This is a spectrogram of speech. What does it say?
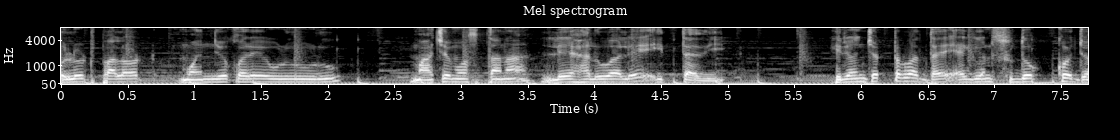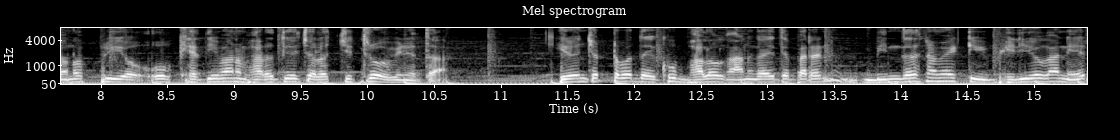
ওলট পালট মঞ্জ করে উড়ু উড়ু মাছে মস্তানা, লে হালুয়া লে ইত্যাদি। হিরণ চট্টোপাধ্যায় একজন সুদক্ষ, জনপ্রিয় ও খ্যাতিমান ভারতীয় চলচ্চিত্র অভিনেতা। হিরণ চট্টোপাধ্যায় খুব ভালো গান গাইতে পারেন। বিন্দাস নামে একটি ভিডিও গানের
